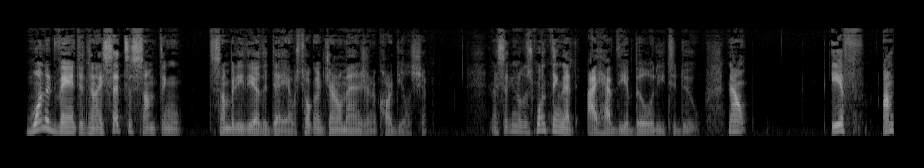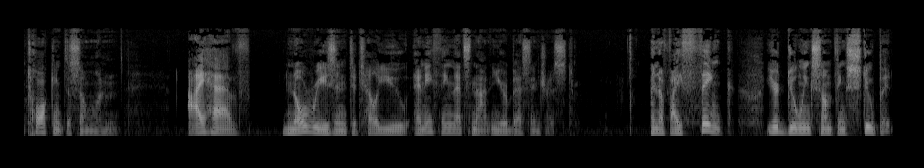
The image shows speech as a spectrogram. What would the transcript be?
one advantage. And I said to something somebody the other day. I was talking to a general manager in a car dealership, and I said, you know, there's one thing that I have the ability to do. Now, if I'm talking to someone, I have no reason to tell you anything that's not in your best interest. And if I think you're doing something stupid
